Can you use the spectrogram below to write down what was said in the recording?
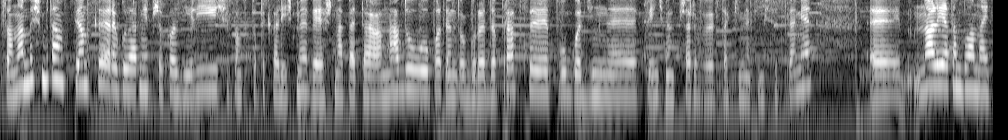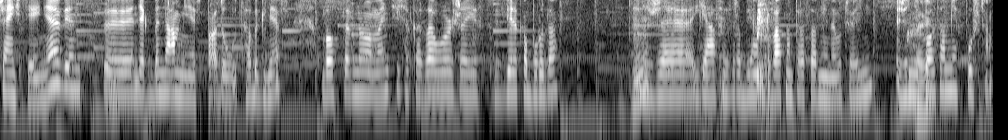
co, no myśmy tam w piątkę regularnie przychodzili, się tam spotykaliśmy, wiesz, na peta na dół, potem do góry do pracy, pół godziny, pięć minut przerwy w takim jakimś systemie. E, No ale ja tam byłam najczęściej, nie? Więc e, jakby na mnie spadł cały gniew, bo w pewnym momencie się okazało, że jest wielka burda, Mhm. że ja sobie zrobiłam prywatną pracownię na uczelni, że Okej. nikogo tam nie wpuszczam.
